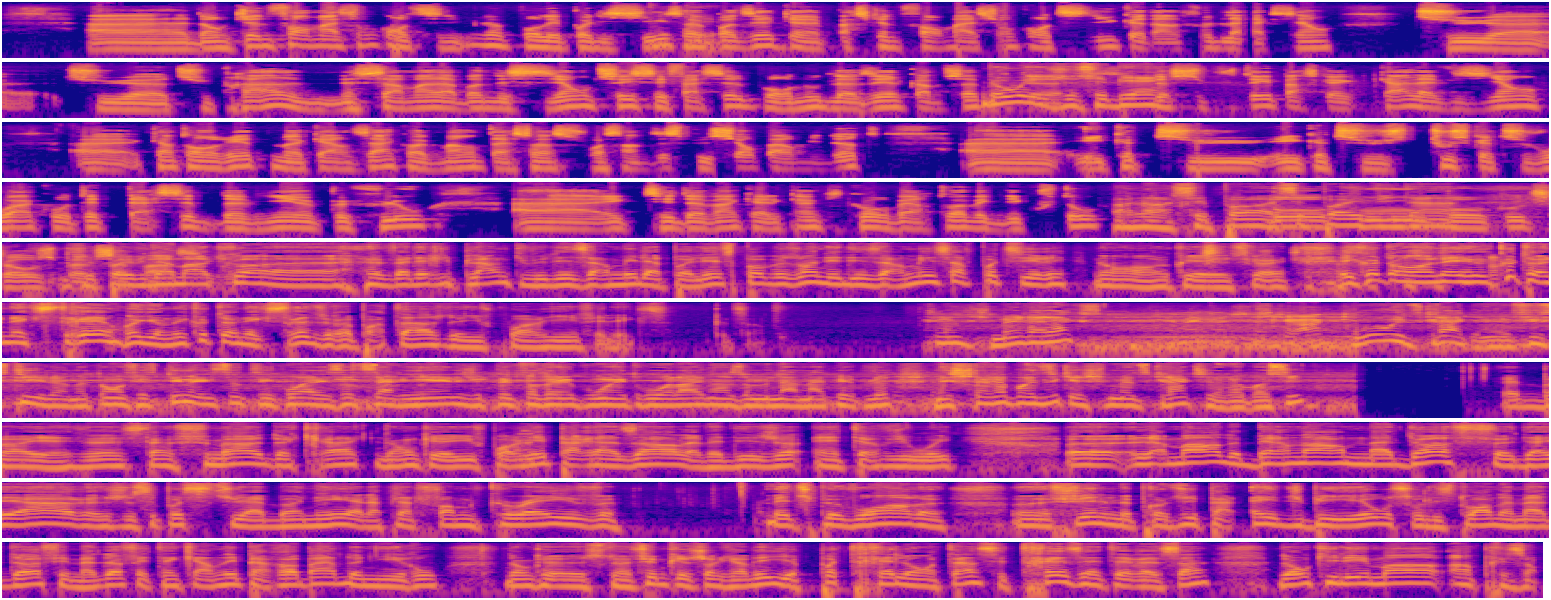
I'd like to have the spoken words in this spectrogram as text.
Euh, donc, il y a une formation continue là, pour les policiers. Ça Ok. veut pas dire que parce qu'il y a une formation continue que dans le feu de l'action, tu euh, tu euh, tu prends nécessairement la bonne décision. Tu sais, c'est facile pour nous de le dire comme ça. Ben oui, de- je sais bien. de supputer parce que quand la vision quand ton rythme cardiaque augmente à 170 pulsions par minute et que tu et que tu tout ce que tu vois à côté de ta cible devient un peu flou et que tu es devant quelqu'un qui court vers toi avec des couteaux. Ah non, c'est pas c'est pas évident. Beaucoup de choses peuvent se pas évident. En tout cas, Valérie Plante qui veut désarmer la police, pas besoin de les désarmer, ils savent pas tirer. Non, OK, c'est correct. écoute, on écoute un extrait, on écoute un extrait du reportage de Yves Poirier, Félix. Écoute ça. Je suis bien relax. Du crack? Oui, oui, du crack. 50, là, mettons 50, mais ça, tu sais quoi, ça, tu sais rien. J'ai peut-être fait un point trop l'air dans, dans ma pipe, là. Mais je t'aurais pas dit que je fumais du crack, tu l'aurais pas su. Eh ben, c'est un fumeur de crack. Donc, euh, Yves Poirier, par hasard, l'avait déjà interviewé. Euh, la mort de Bernard Madoff, d'ailleurs, je ne sais pas si tu es abonné à la plateforme Crave. Mais tu peux voir euh, un film produit par HBO sur l'histoire de Madoff et Madoff est incarné par Robert De Niro. Donc euh, c'est un film que j'ai regardé il y a pas très longtemps, c'est très intéressant. Donc il est mort en prison.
